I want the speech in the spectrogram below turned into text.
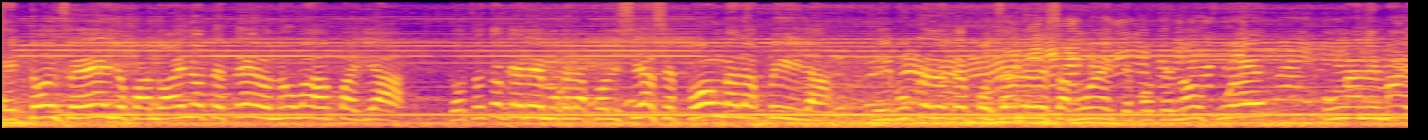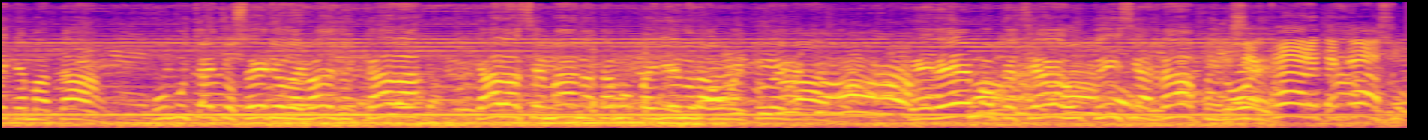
Entonces ellos cuando hay los teteos no bajan para allá. Nosotros queremos que la policía se ponga la pila y busque los responsables de esa muerte, porque no fue un animal que mataron, un muchacho serio del barrio. Cada, cada semana estamos pidiendo la juventud del barrio. Queremos que se haga justicia rápido. Se este caso.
